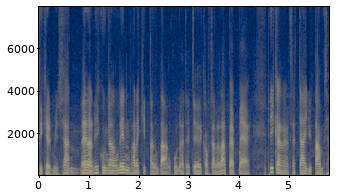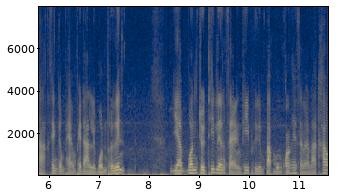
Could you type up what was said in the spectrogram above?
Secret Mission ในขณะที่คุณกำลังเล่นภารกิจต่างๆ คุณอาจจะเจอกับสัญลักษณ์แปลกๆ ที่กระจายอยู่ตามฉาก เช่นกำแพงเพดานหรือบนพื้น เหยียบบนจุดที่เรืองแสงที่พื้นปรับมุมกว้างให้สัญลักษณ์เข้า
